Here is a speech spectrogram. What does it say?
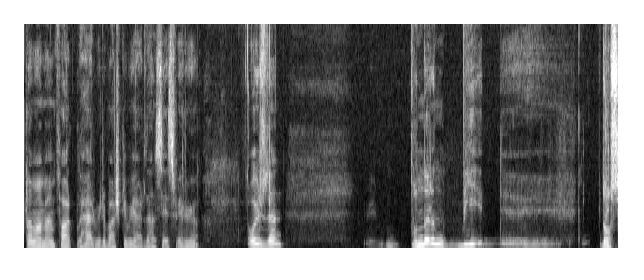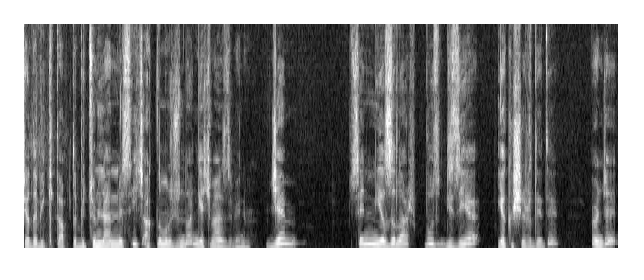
Tamamen farklı. Her biri başka bir yerden ses veriyor. O yüzden bunların bir e, dosyada bir kitapta bütünlenmesi hiç aklımın ucundan geçmezdi benim. Cem senin yazılar bu diziye yakışır dedi. Önce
